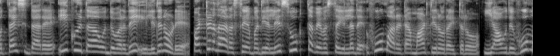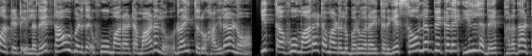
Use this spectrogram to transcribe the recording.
ಒತ್ತಾಯಿಸಿದ್ದಾರೆ. ಈ ಕುರಿತ ಒಂದು ವರದಿ ಇಲ್ಲಿದೆ ನೋಡಿ. ಪಟ್ಟಣದ ರಸ್ತೆಯ ಬದಿಯಲ್ಲಿ ಸೂಕ್ತ ವ್ಯವಸ್ಥೆ ಇಲ್ಲದೆ ಹೂ ಮಾರಾಟ ಮಾಡ್ತಿರೋ ರೈತರು. ಯಾವುದೇ ಹೂ ಮಾರ್ಕೆಟ್ ಇಲ್ಲದೆ ತಾವು ಬೆಳೆದ ಹೂ ಮಾರಾಟ ಮಾಡಲು ರೈತರು ಹೈರಾಣು. ಹೂ ಮಾರಾಟ ಮಾಡಲು ಬರುವ ರೈತರಿಗೆ ಸೌಲಭ್ಯಗಳೇ ಇಲ್ಲದೆ ಪರದಾಟ.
